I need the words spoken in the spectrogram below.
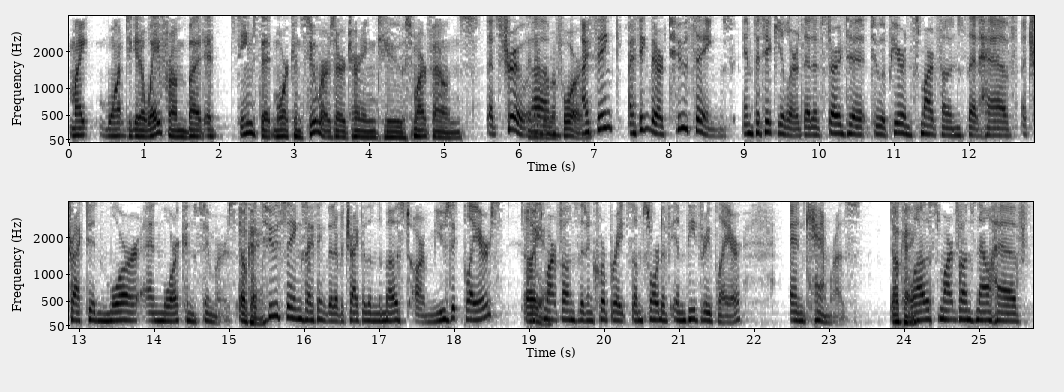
might want to get away from, but it seems that more consumers are turning to smartphones. That's true. Um, Than ever before. I think, I think there are two things in particular that have started to, to appear in smartphones that have attracted more and more consumers. Okay. The two things I think that have attracted them the most are music players. So Oh, yeah. smartphones that incorporate some sort of MP3 player and cameras. Okay. A lot of the smartphones now have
